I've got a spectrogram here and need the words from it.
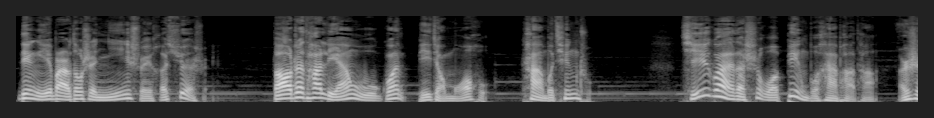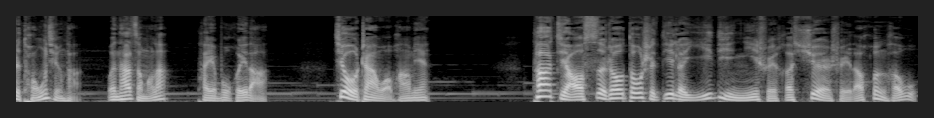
另一半都是泥水和血水，导致他脸五官比较模糊，看不清楚。奇怪的是，我并不害怕他，而是同情他，问他怎么了，他也不回答。就站我旁边，他脚四周都是滴了一地泥水和血水的混合物。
